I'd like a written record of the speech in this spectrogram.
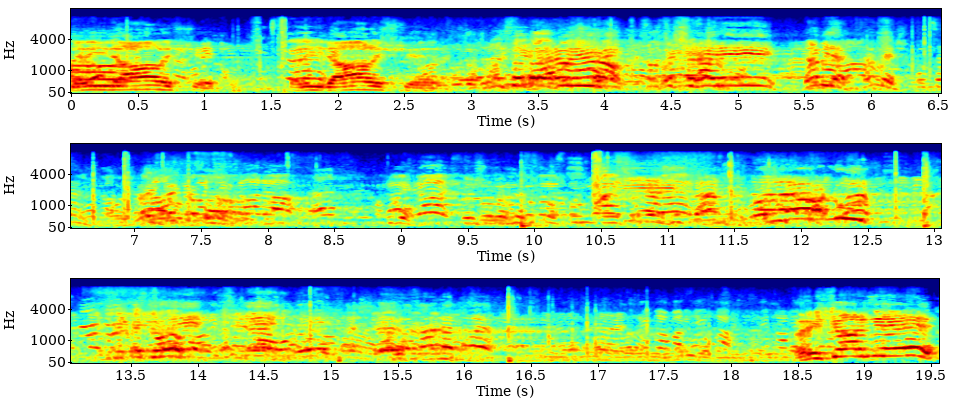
Nelí ještě. Nelí dál ještě. Richardi!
